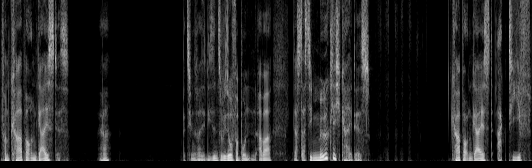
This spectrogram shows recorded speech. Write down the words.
von Körper und Geist ist. Ja? Beziehungsweise die sind sowieso verbunden, aber dass das die Möglichkeit ist, Körper und Geist aktiv,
